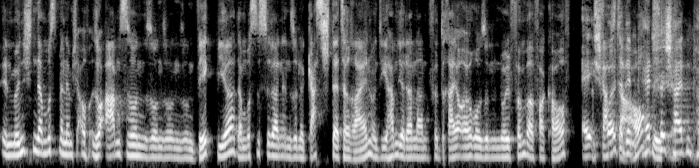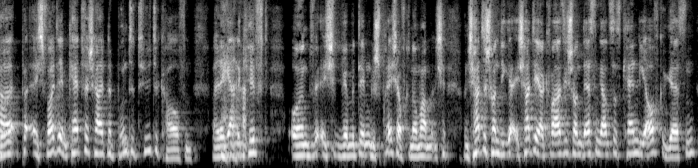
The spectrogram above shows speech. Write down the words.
in München, da musste man nämlich auch so abends so ein, so ein, so ein, so ein Wegbier, da musstest du dann in so eine Gaststätte rein und die haben dir dann, dann für drei Euro so eine 05er verkauft. Ey, ich wollte dem Catfish nicht. halt ein paar, ich wollte dem Catfish halt eine bunte Tüte kaufen, weil der gerne kifft und ich, wir mit dem ein Gespräch aufgenommen haben. Ich, und ich hatte schon die, ich hatte ja quasi schon dessen ganzes Candy aufgegessen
